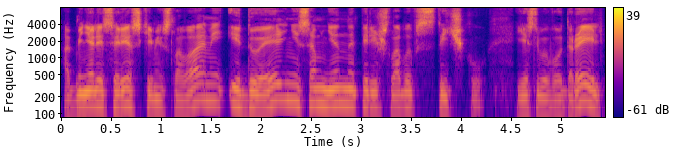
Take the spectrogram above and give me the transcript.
обменялись резкими словами, и дуэль, несомненно, перешла бы в стычку, если бы Водрейль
